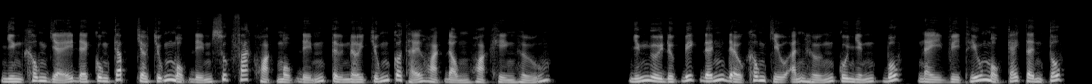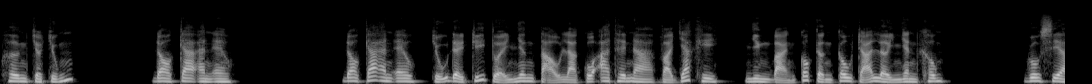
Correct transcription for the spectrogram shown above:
nhưng không dễ để cung cấp cho chúng một điểm xuất phát hoặc một điểm từ nơi chúng có thể hoạt động hoặc hiện hữu. Những người được biết đến đều không chịu ảnh hưởng của những bốt này vì thiếu một cái tên tốt hơn cho chúng. Đo KNL Đo KNL, chủ đề trí tuệ nhân tạo là của Athena và Yakhi, nhưng bạn có cần câu trả lời nhanh không? Gosia,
